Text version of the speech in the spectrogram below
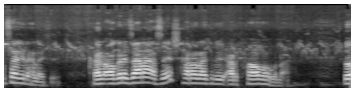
উঁচা করে খেলাইছে কারণ অগরে জানা আছে, সারা রাত্রি আর খাওয়া পাবো না। তো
